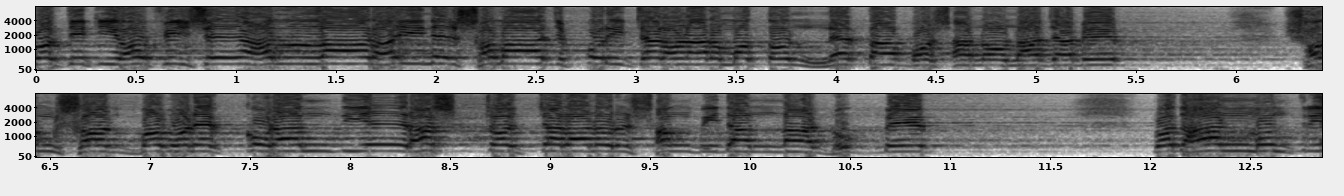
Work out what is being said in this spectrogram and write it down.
প্রতিটি অফিসে আল্লাহর আইনে সমাজ পরিচালনার মতো নেতা বসানো না যাবে, সংসদ ভবনে কোরআন দিয়ে রাষ্ট্র চালানোর সংবিধান না ঢুকবে, প্রধানমন্ত্রী,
